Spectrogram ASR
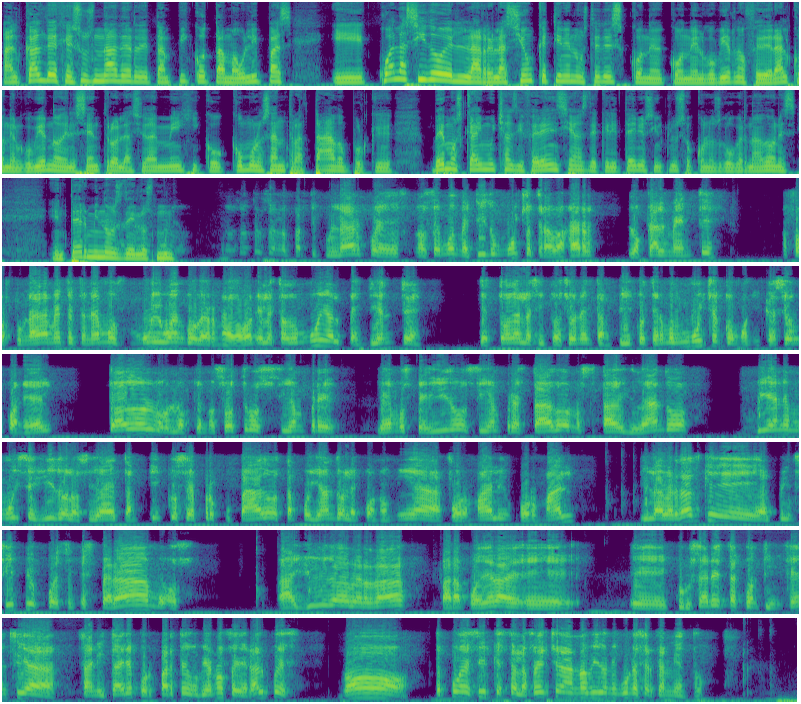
Alcalde Jesús Nader de Tampico, Tamaulipas, eh, ¿cuál ha sido la relación que tienen ustedes con el, con el gobierno federal, con el gobierno del centro de la Ciudad de México? ¿Cómo los han tratado? Porque vemos que hay muchas diferencias de criterios incluso con los gobernadores. En términos de los... Nosotros en lo particular pues nos hemos metido mucho a trabajar localmente. Afortunadamente tenemos muy buen gobernador. Él ha estado muy al pendiente de toda la situación en Tampico, tenemos mucha comunicación con él, todo lo, que nosotros siempre le hemos pedido, siempre ha estado, nos está ayudando, viene muy seguido a la ciudad de Tampico, se ha preocupado, está apoyando la economía formal e informal, y la verdad que al principio pues esperábamos ayuda, ¿verdad?, para poder eh, eh, cruzar esta contingencia sanitaria por parte del gobierno federal, pues no, te puedo decir que hasta la fecha no ha habido ningún acercamiento.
